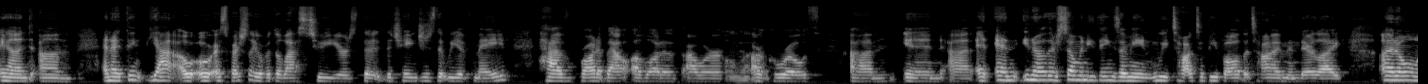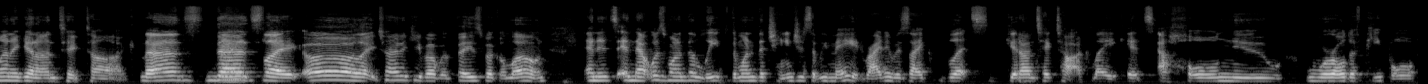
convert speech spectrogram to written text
and um and i think yeah or especially over the last two years the the changes that we have made have brought about a lot of our lot. our growth um in uh and and you know there's so many things i mean we talk to people all the time and they're like i don't want to get on tiktok. That's that's like oh like trying to keep up with facebook alone. And it's and that was one of the leap the one of the changes that we made right? It was like let's get on tiktok. Like it's a whole new world of people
